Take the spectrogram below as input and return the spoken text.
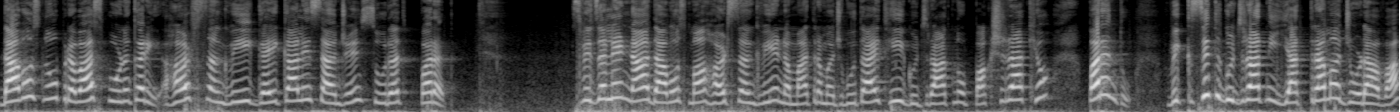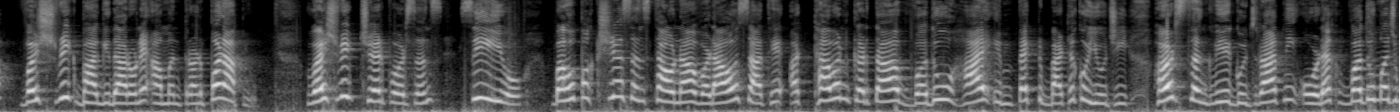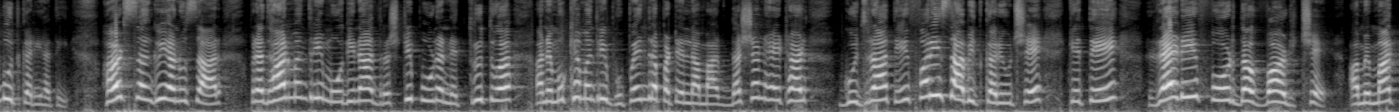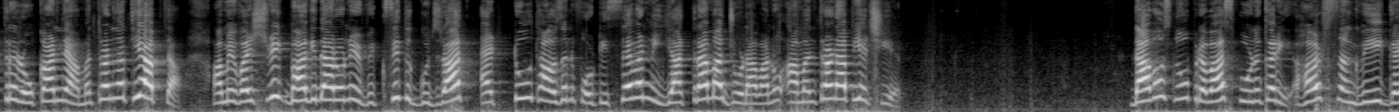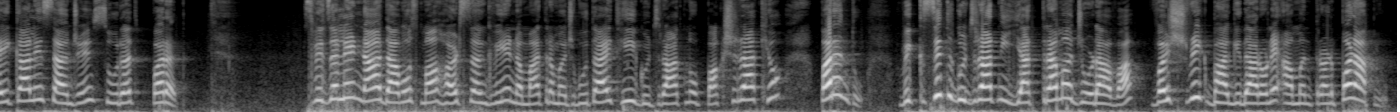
દાવોસનો પ્રવાસ પૂર્ણ કરી હર્ષ સંઘવી ગઈકાલે સાંજે સુરત પરત. સ્વિટ્ઝરલેન્ડના દાવોસમાં હર્ષ સંઘવીએ ન માત્ર મજબૂતાઈથી ગુજરાતનો પક્ષ રાખ્યો, પરંતુ વિકસિત ગુજરાતની યાત્રામાં જોડાવા વૈશ્વિક ભાગીદારોને આમંત્રણ પણ આપ્યું. વૈશ્વિક ચેરપર્સન્સ, સીઈઓ બહુપક્ષીય સંસ્થાઓના વડાઓ સાથે અઠ્ઠાવન કરતાં વધુ હાઈ ઇમ્પેક્ટ બેઠકો યોજી હર્ષ સંઘવીએ ગુજરાતની ઓળખ વધુ મજબૂત કરી હતી. હર્ષ સંઘવી અનુસાર પ્રધાનમંત્રી મોદીના દ્રષ્ટિપૂર્ણ નેતૃત્વ અને મુખ્યમંત્રી ભૂપેન્દ્ર પટેલના માર્ગદર્શન હેઠળ ગુજરાતે ફરી સાબિત કર્યું છે કે તે રેડી ફોર ધ વર્લ્ડ છે. અમે માત્ર રોકાણને આમંત્રણ નથી આપતા. અમે વૈશ્વિક ભાગીદારોને વિકસિત Gujarat at two thousand forty સેવનની યાત્રામાં જોડાવાનું આમંત્રણ આપીએ છીએ. દાવોસનો પ્રવાસ પૂર્ણ કરી હર્ષ સંઘવી ગઈકાલે સાંજે સુરત, પરત. સ્વિટ્ઝરલેન્ડના દાવોસમાં હર્ષ સંઘવીએ ન માત્ર મજબૂતાઈથી ગુજરાતનો પક્ષ રાખ્યો, પરંતુ વિકસિત ગુજરાતની યાત્રામાં જોડાવા વૈશ્વિક ભાગીદારોને આમંત્રણ પણ આપ્યું.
